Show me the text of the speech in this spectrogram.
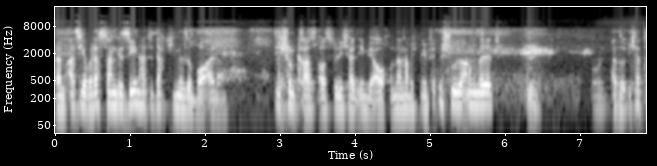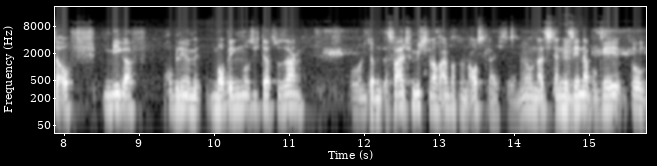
Ähm, als ich aber das dann gesehen hatte, dachte ich mir so, boah, Alter, sieht schon krass aus, will ich halt irgendwie auch. Und dann habe ich mir im Fitnessstudio angemeldet. Und also ich hatte auch mega Probleme mit Mobbing, muss ich dazu sagen. Und ähm, das war halt für mich dann auch einfach so ein Ausgleich so. Ne? Und als ich dann gesehen habe, okay, so,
